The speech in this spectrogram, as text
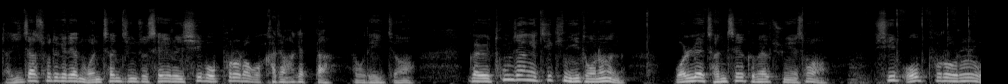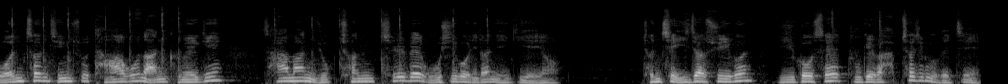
자, 이자 소득에 대한 원천 징수 세율은 15%라고 가정하겠다라고 돼 있죠. 그러니까 이 통장에 찍힌 이 돈은 원래 전체 금액 중에서 15%를 원천 징수 당하고 난 금액이 46,750원이란 얘기예요. 전체 이자 수익은 이것의 두 개가 합쳐진 거겠지.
